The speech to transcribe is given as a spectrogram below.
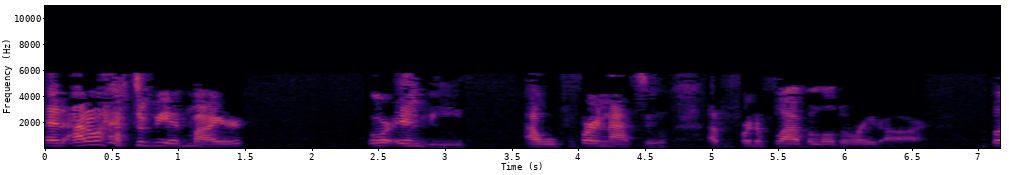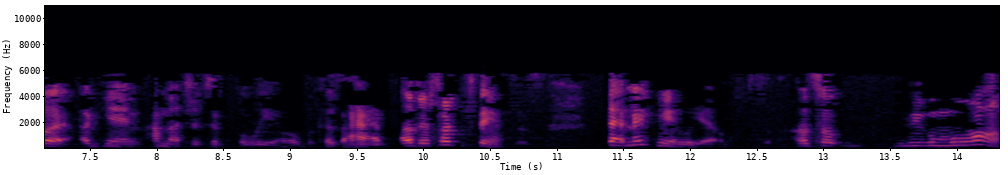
And I don't have to be admired or envied. I will prefer not to. I prefer to fly below the radar. But again, I'm not your typical Leo because I have other circumstances that make me a Leo. So, so we can move on.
